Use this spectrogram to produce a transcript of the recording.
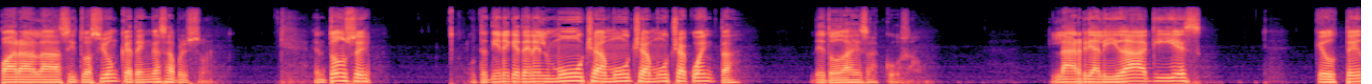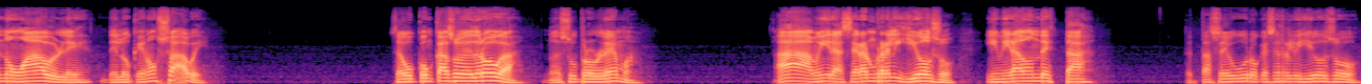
para la situación que tenga esa persona. Entonces, Usted tiene que tener mucha, mucha, mucha cuenta de todas esas cosas. La realidad aquí es que usted no hable de lo que no sabe. Se busca un caso de droga, no es su problema. Ah, mira, ese era un religioso y mira dónde está. ¿Usted está seguro que ese religioso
